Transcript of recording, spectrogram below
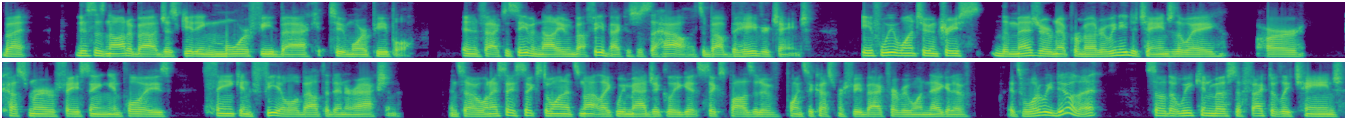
But this is not about just getting more feedback to more people. And in fact, it's even not even about feedback. It's just the how. It's about behavior change. If we want to increase the measure of net promoter, we need to change the way our customer facing employees think and feel about that interaction. And so when I say six to one, it's not like we magically get six positive points of customer feedback for every one negative. It's what do we do with it so that we can most effectively change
